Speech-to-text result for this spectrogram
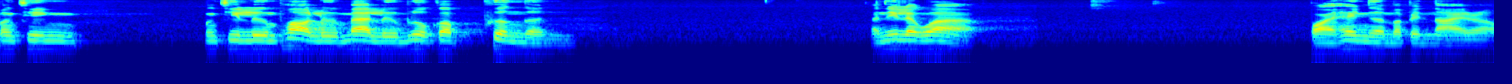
บางทีบางทีลืมพ่อลืมแม่ลืมลูกก็เพื่อเงิน อันนี้เรียกว่า ปล่อยให้เงินมาเป็นนายเรา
